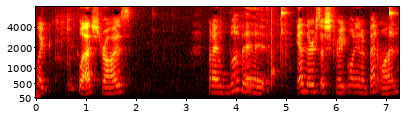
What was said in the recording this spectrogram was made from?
like, glass straws. But I love it. And there's a straight one and a bent one.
